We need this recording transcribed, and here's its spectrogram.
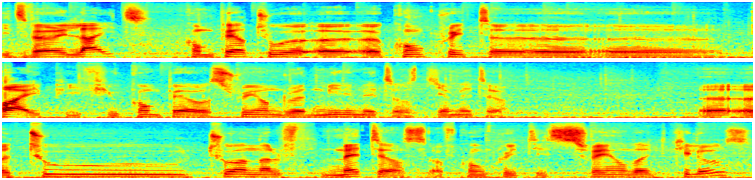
It's very light compared to a, a, concrete uh, uh, pipe. If you compare a 300 millimeters diameter, uh, two two and a half meters of concrete is 300 kilos.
